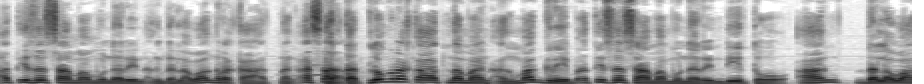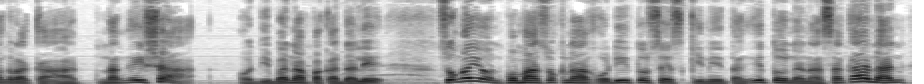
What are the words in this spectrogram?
at isasama mo na rin ang dalawang rakaat ng asar. At tatlong rakaat naman ang maghrib at isasama mo na rin dito ang dalawang rakaat ng isya. O di ba napakadali? So ngayon, pumasok na ako dito sa eskinitang ito na nasa kanan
